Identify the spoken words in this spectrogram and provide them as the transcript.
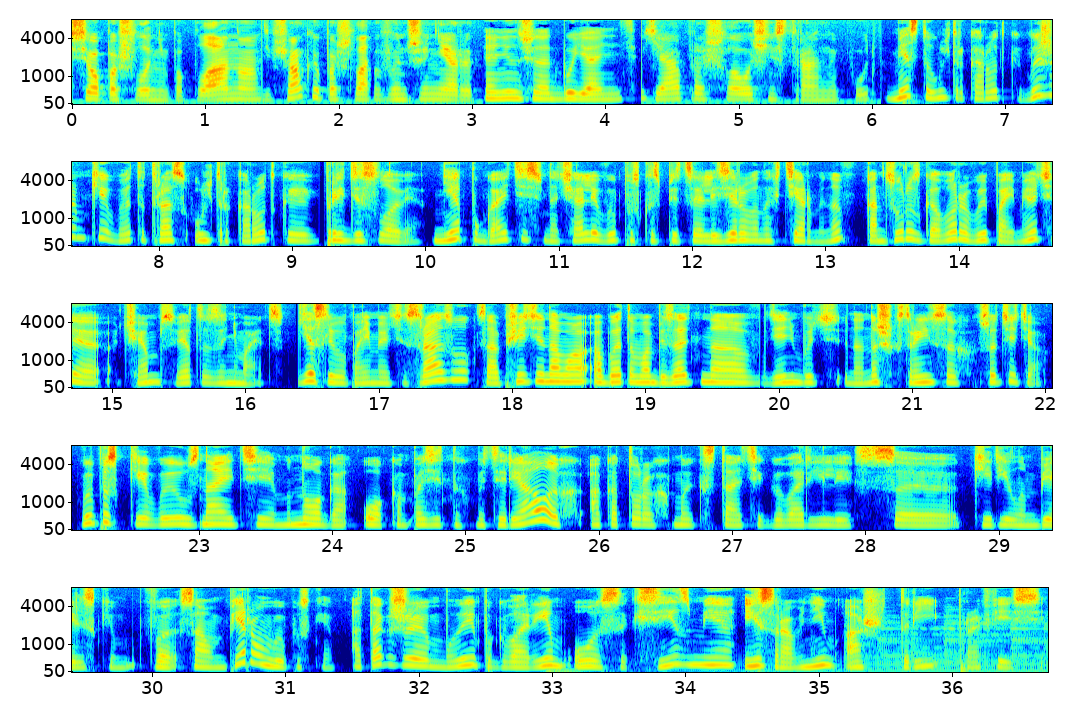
все пошло не по плану. Девчонка пошла в инженеры. И они начинают буянить. Я прошла очень странный путь. Вместо ультракороткой выжимки в этот раз ультракороткое предисловие. Не пугайтесь в начале выпуска специализированных терминов. К концу разговора вы поймете, чем Света занимается. Если вы поймете сразу, сообщите нам об этом обязательно где-нибудь на наших страницах в соцсетях. В выпуске вы узнаете много о композитных материалах, о которых мы, кстати, говорили с Кириллом Бельским в самом первом выпуске, а также мы поговорим о сексизме и сравним аж три профессии.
